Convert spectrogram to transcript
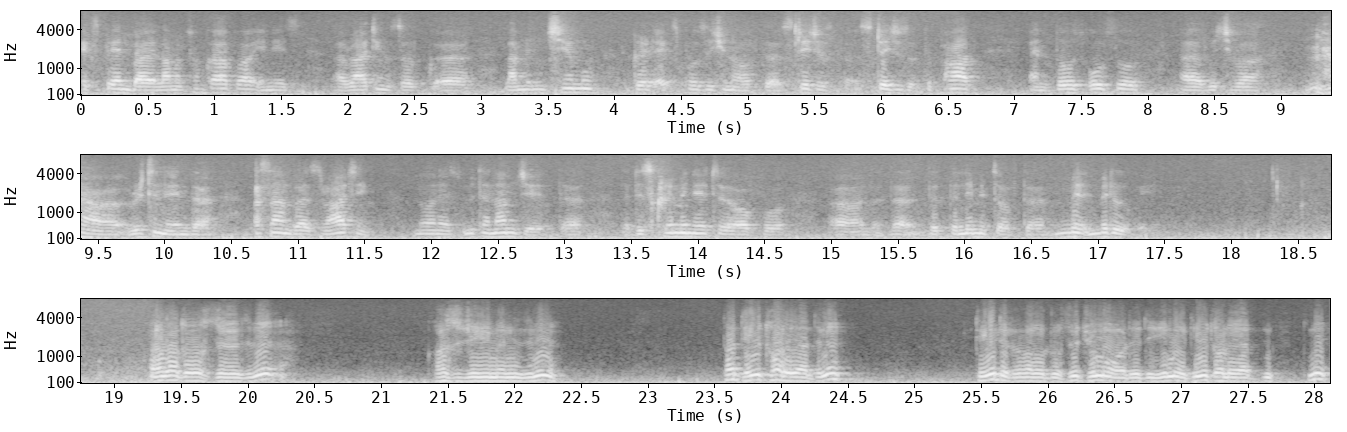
explained by Lama Tsongkhapa in his uh, writings of uh, Lamrim Chenmo, great exposition of the stages stages of the path, and those also uh, which were uh, written in the Asanga's writing, known as Utanamje, the, the discriminator of uh, uh, the, the, the limits of the mi- middle way. 가서 주면은 되네 다 되게 털어야 되네 되게 되게 가서 저 주면 어디 되네 되게 털어야 되네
